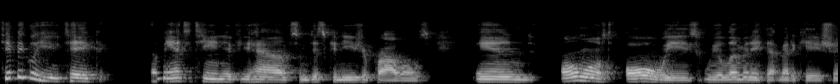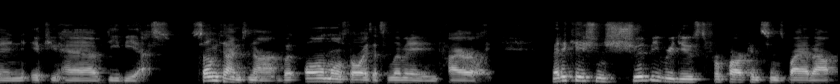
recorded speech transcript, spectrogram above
typically you take amantadine if you have some dyskinesia problems and almost always we eliminate that medication if you have DBS. Sometimes not, but almost always that's eliminated entirely medications should be reduced for Parkinson's by about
